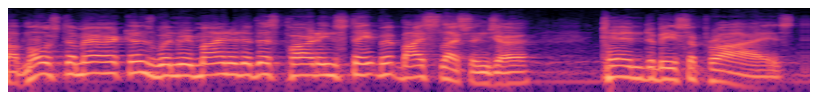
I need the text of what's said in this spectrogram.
But most Americans, when reminded of this parting statement by Schlesinger, tend to be surprised.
